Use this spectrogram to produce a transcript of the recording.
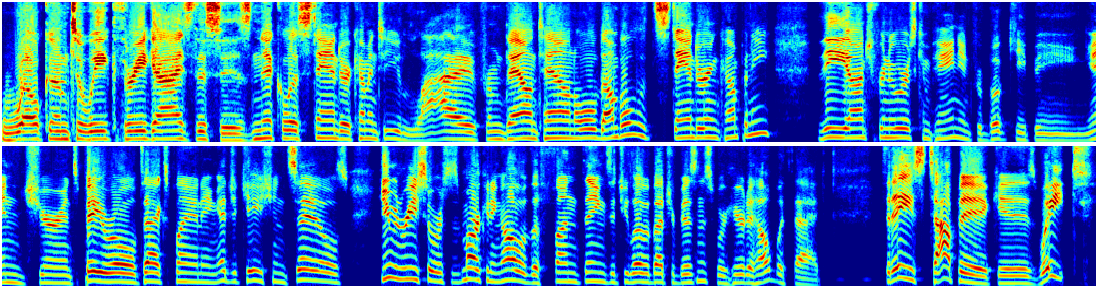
Welcome to week three, guys. This is Nicholas Stander coming to you live from downtown Old Humble. It's Stander and Company, the entrepreneur's companion for bookkeeping, insurance, payroll, tax planning, education, sales, human resources, marketing, all of the fun things that you love about your business. We're here to help with that. Today's topic is wait,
